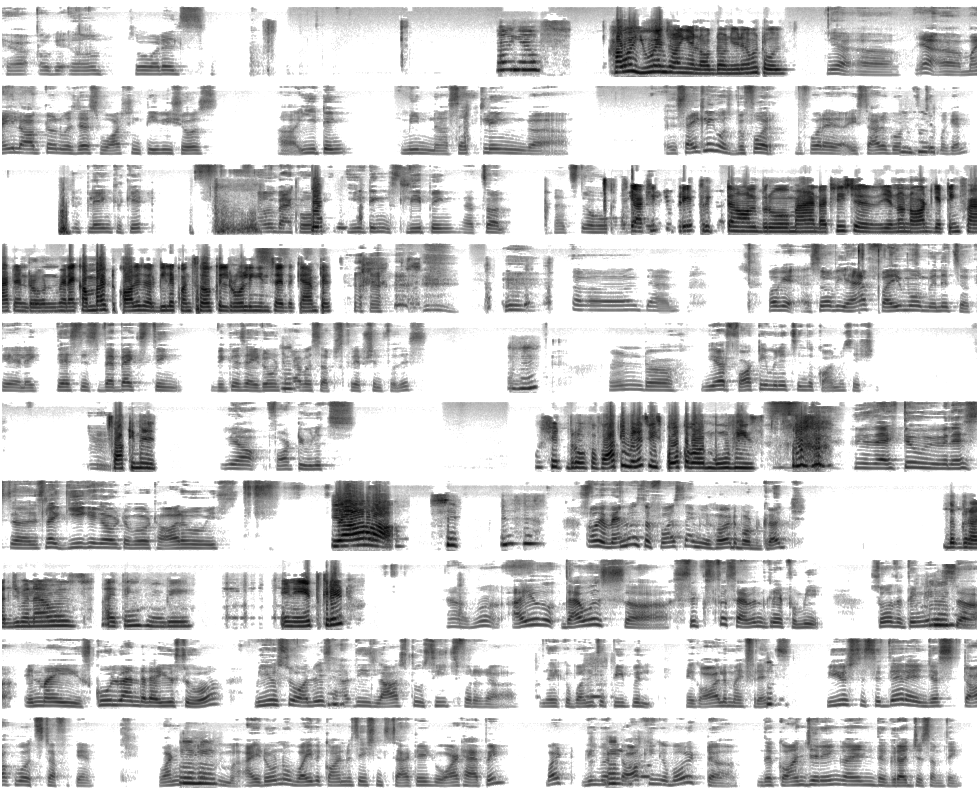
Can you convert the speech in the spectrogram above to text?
Yeah, okay. Um, so what else? Oh, yes. How are you enjoying your lockdown? You never told. Yeah, uh, yeah. Uh, my lockdown was just watching TV shows, eating. I mean, uh, cycling. Uh, cycling was before before I, I started going to the gym again. And playing cricket, coming back home, eating, sleeping. That's all. That's the whole. Yeah, at least you play cricket and all, bro, man. At least you're, you know, not getting fat and round. When I come back to college, I'll be like one circle rolling inside the campus. uh, damn. Okay, so we have five more minutes. Okay, like there's this WebEx thing because I don't have a subscription for this, Mm-hmm. and uh, we are 40 minutes in the conversation. 40 minutes. Yeah, 40 minutes. Oh shit, bro. For 40 minutes, we spoke about movies. That too, we were just, uh, it's like geeking out about horror movies. yeah. Shit. Okay, when was the first time you heard about Grudge? The Grudge when I was, I think, maybe in eighth grade. Yeah, well, I that was uh, sixth or seventh grade for me. So the thing is, uh, in my school van that I used to go, we used to always have these last two seats for uh, like a bunch of people, like all of my friends. We used to sit there and just talk about stuff. Okay, one time I don't know why the conversation started, what happened, but we were talking about uh, the Conjuring and the Grudge or something.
